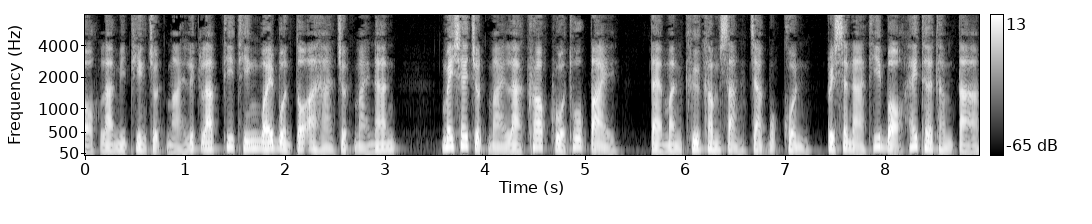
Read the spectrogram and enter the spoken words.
บอกลามีเพียงจดหมายลึกลับที่ทิ้งไว้บนโต๊ะอาหารจดหมายนั้น ไม่ใช่จดหมายลาครอบครัวทั่วไป แต่มันคือคำสั่งจากบุคคล ปริศนาที่บอกให้เธอทำตาม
